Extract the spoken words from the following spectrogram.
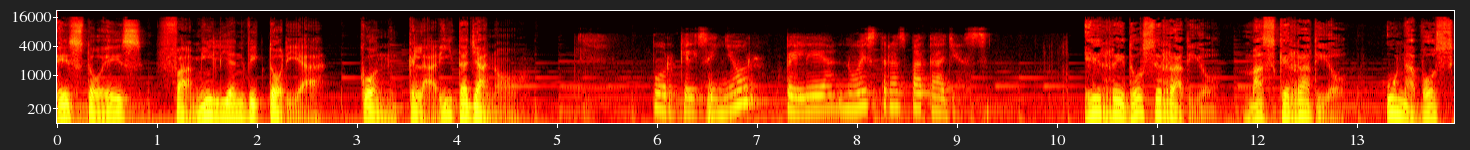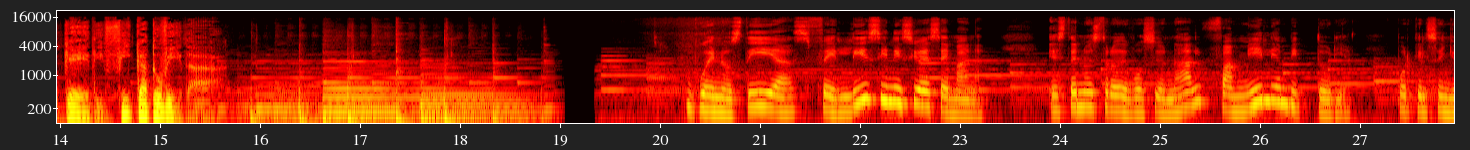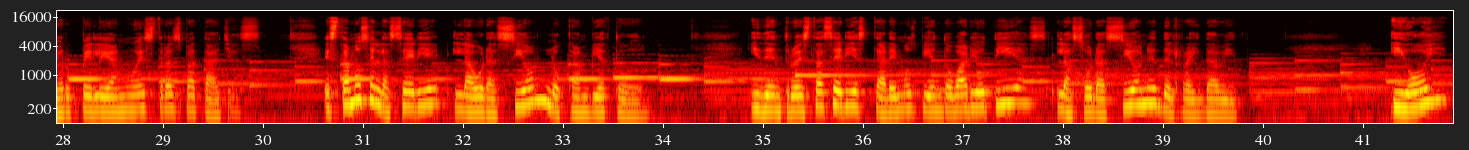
Esto es Familia en Victoria con Clarita Llano. Porque el Señor pelea nuestras batallas. R12 Radio, más que radio, una voz que edifica tu vida. Buenos días, feliz inicio de semana. Este es nuestro devocional Familia en Victoria, porque el Señor pelea nuestras batallas. Estamos en la serie La oración lo cambia todo. Y dentro de esta serie estaremos viendo varios días las oraciones del rey David. Y hoy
